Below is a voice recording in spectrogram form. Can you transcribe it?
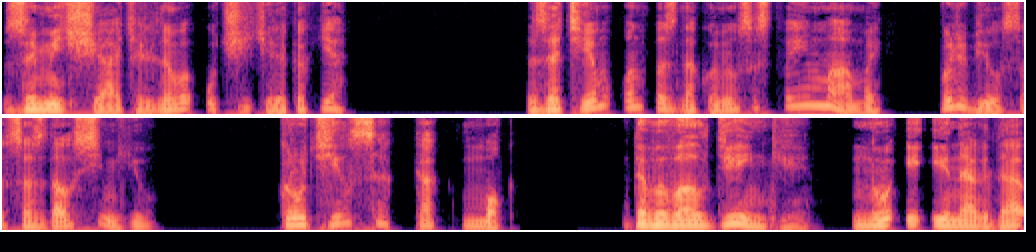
замечательного учителя, как я. Затем он познакомился с твоей мамой, влюбился, создал семью. Крутился как мог. Добывал деньги, но и иногда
